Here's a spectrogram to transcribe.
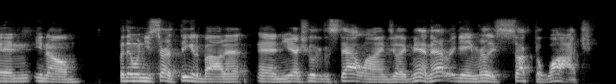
and you know, but then when you start thinking about it and you actually look at the stat lines, you're like, man, that game really sucked to watch.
